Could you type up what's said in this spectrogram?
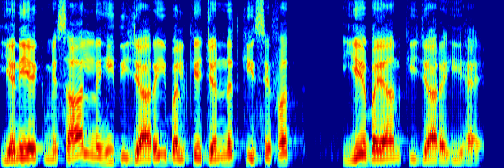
یعنی ایک مثال نہیں دی جا رہی، بلکہ جنت کی صفت یہ بیان کی جا رہی ہے۔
